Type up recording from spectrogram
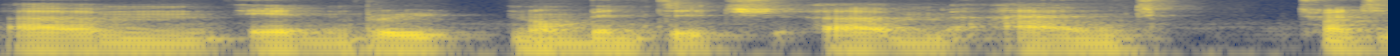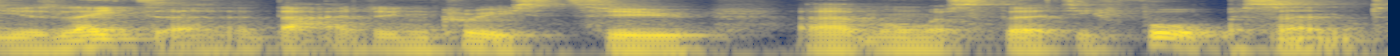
um, in brut non vintage um, and 20 years later, that had increased to um, almost 34%.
